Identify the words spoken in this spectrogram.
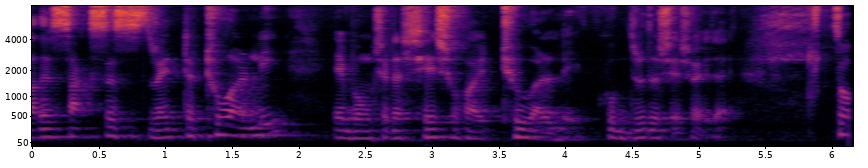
তাদের সাকসেস রেটটা টু আর্লি এবং সেটা শেষ হয় টু আর্লি খুব দ্রুত শেষ হয়ে যায়। সো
